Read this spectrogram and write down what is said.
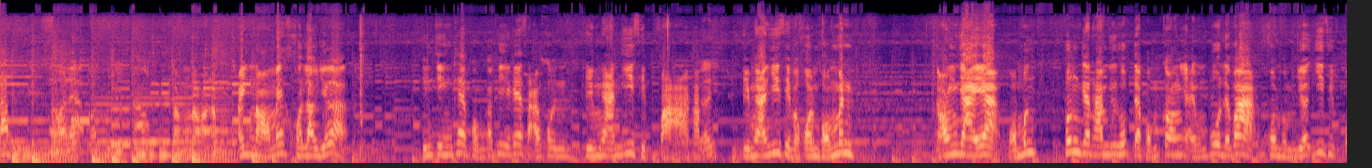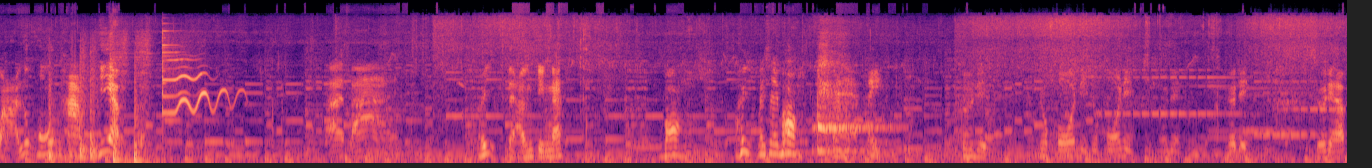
ครับรอแล้ววัตถุดิบเราสองหน่อครับไอ้หน่อไหม่คนเราเยอะ จริง ๆ แค่ผมกับพี่แค่สามคนทีมงาน20ฝาครับเอ้ย ทีมงาน20กว่าคนผมมันกองใหญ่อะผมเพิ่งเพิ่งจะทำ YouTube แต่ผมกองใหญ่ผมพูดเลยว่าคนผมเยอะ20กว่า ลูกหงลูกหางเพียบ ไปไปเฮ้ย แต่เอาจริงๆนะ บ้อง เฮ้ย ไม่ใช่บ้องแหมติดดูดิ ดูโคนดิ ดูโคนดิ ดูดิ ดูดิ ดูดิครับ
